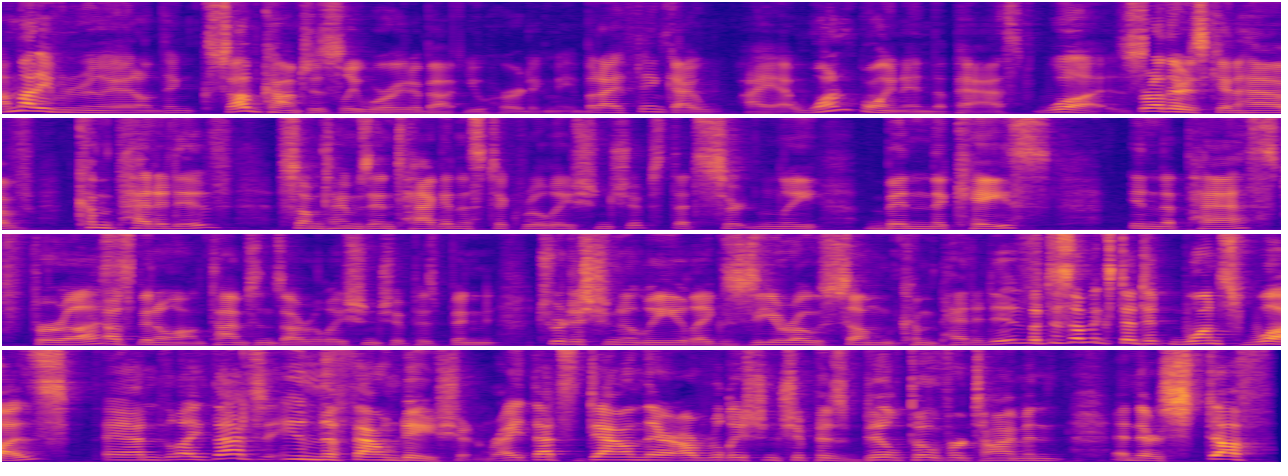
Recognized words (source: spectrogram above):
I'm not even really, I don't think, subconsciously worried about you hurting me. But I think I, I at one point in the past was. Brothers can have competitive, sometimes antagonistic relationships. That's certainly been the case in the past for us. It's been a long time since our relationship has been traditionally like zero sum competitive, but to some extent it once was. And like that's in the foundation, right? That's down there. Our relationship is built over time and and there's stuff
